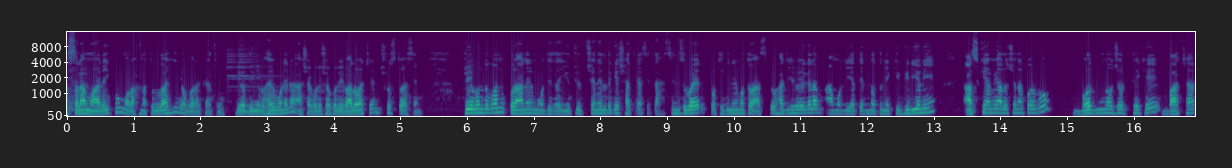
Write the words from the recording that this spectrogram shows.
আসসালামু আলাইকুম রহমতুল্লাহি ওবরাকাত প্রিয় দিনী ভাই বোনেরা, আশা করি সকলেই ভালো আছেন, সুস্থ আছেন। প্রিয় বন্ধুগণ, কোরআনের মজেজা ইউটিউব চ্যানেল থেকে সাথে আছি তাহসিন জুবাইর প্রতিদিনের মতো আজকেও হাজির হয়ে গেলাম আমলিয়াতের নতুন একটি ভিডিও নিয়ে। আজকে আমি আলোচনা করব বদনজর থেকে বাঁচার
